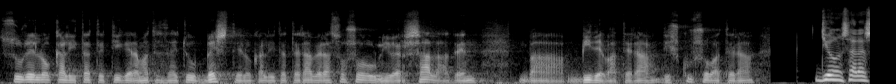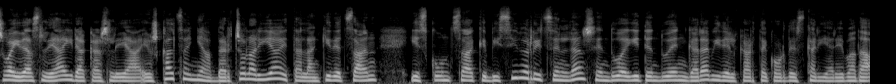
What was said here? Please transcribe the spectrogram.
zure lokalitatetik eramaten zaitu beste lokalitatera, beraz oso universala den ba, bide batera, diskurso batera. Jon Sarasua idazlea, irakaslea, euskaltzaina, bertsolaria eta lankidetzan hizkuntzak bizi berritzen lan sendua egiten duen garabide elkarteko ordezkariare bada.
